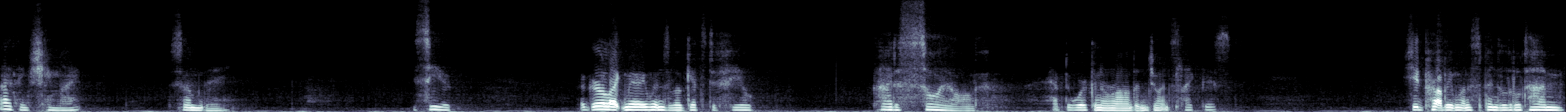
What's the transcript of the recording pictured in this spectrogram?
I think she might. Someday. You see, a, a girl like Mary Winslow gets to feel kind of soiled after working around in joints like this. She'd probably want to spend a little time,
